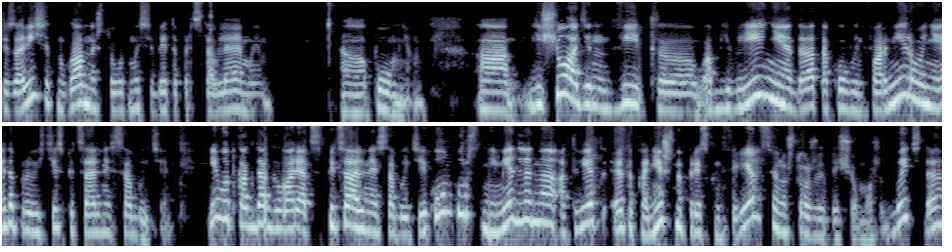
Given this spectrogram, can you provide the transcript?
зависит, но главное, что вот мы себе это представляем и а, помним. А, еще один вид э, объявления, да, такого информирования, это провести специальные события. И вот когда говорят специальные события и конкурс, немедленно ответ это, конечно, пресс-конференция, ну что же это еще может быть, да,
